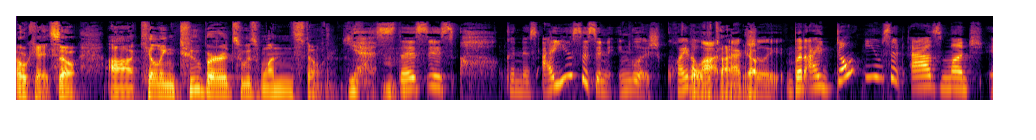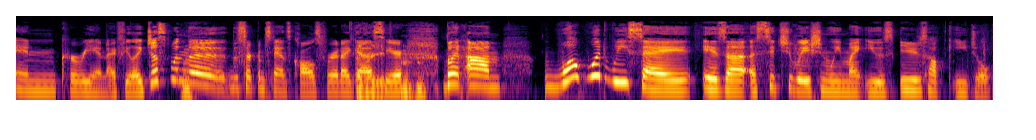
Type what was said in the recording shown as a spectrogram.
Okay, so uh, killing two birds with one stone. Yes, this is. Oh, goodness, I use this in English quite a All the lot time, yep. actually, but I don't use it as much in Korean. I feel like just when the the circumstance calls for it, I guess Agreed. Mm-hmm. here. But um, what would we say is a, a situation we might use 일석이조?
